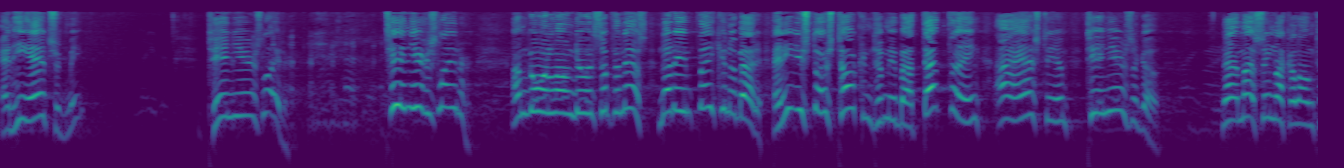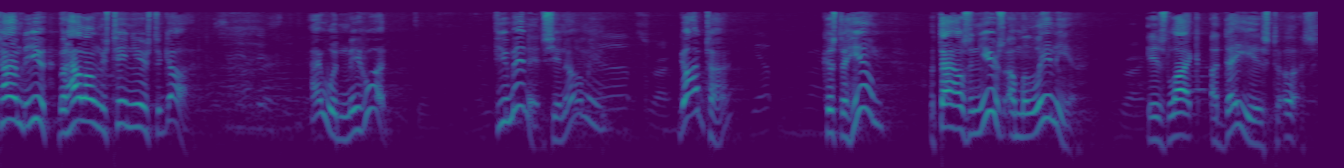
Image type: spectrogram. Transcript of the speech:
And He answered me ten years later. ten years later. I'm going along doing something else, not even thinking about it. And he just starts talking to me about that thing I asked him 10 years ago. Now, it might seem like a long time to you, but how long is 10 years to God? That wouldn't be what? A few minutes, you know? I mean, God time. Because to him, a thousand years, a millennia, is like a day is to us.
